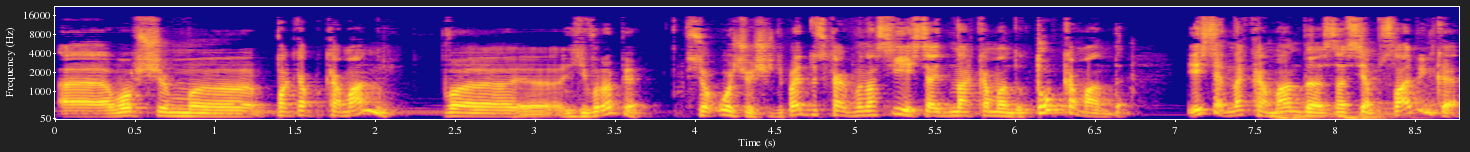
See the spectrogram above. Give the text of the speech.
А, в общем, э, пока по командам в э, Европе все очень-очень непонятно. То есть, как бы у нас есть одна команда топ-команда, есть одна команда совсем слабенькая,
